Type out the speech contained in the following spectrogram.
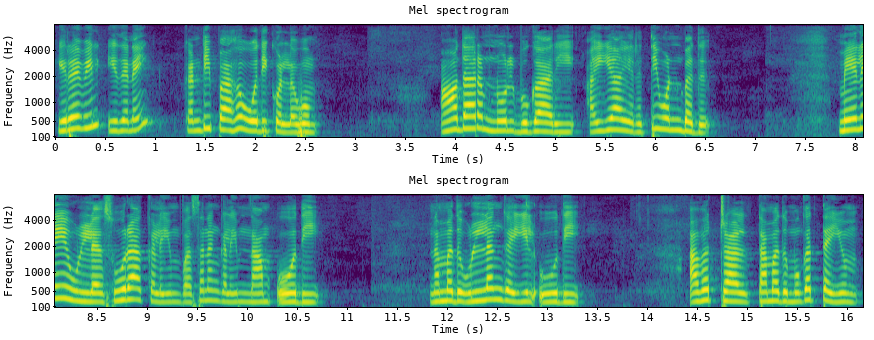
இரவில் இதனை கண்டிப்பாக ஓதிக்கொள்ளவும். ஆதாரம் நூல் புகாரி ஐயாயிரத்தி ஒன்பது. மேலே உள்ள சூறாக்களையும் வசனங்களையும் நாம் ஓதி நமது உள்ளங்கையில் ஊதி அவற்றால் தமது முகத்தையும்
